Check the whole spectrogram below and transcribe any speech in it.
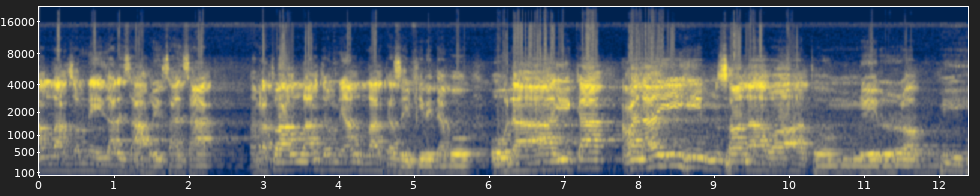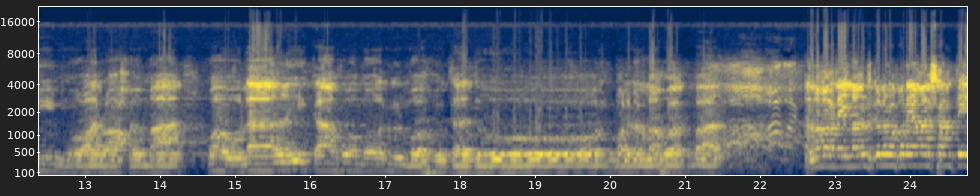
আল্লাহর জন্য যারে যা হয়ে যায় যাক। আমরা তো আল্লাহর জন্য আল্লাহর কাছেই ফিরে যাব। ওলাইকা আলাইহিম সালাওয়াতুম মির রাব্বিহিম ওয়া রাহমা। বলেন আল্লাহু আকবার। আল্লাহ বলেন, এই মানুষগুলোর উপরে আমার শান্তি,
